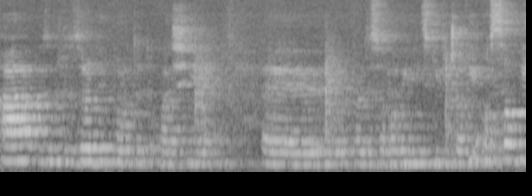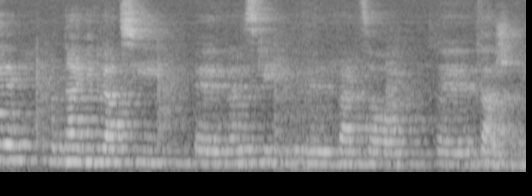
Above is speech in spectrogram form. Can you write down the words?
a zrobił portret właśnie Władysławowi Mickiewiczowi, osobie na emigracji paryskiej bardzo ważnej.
